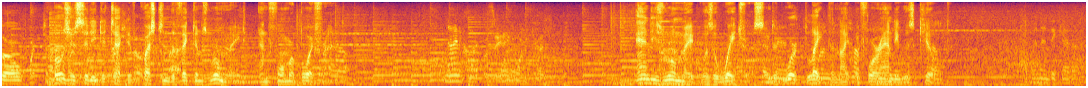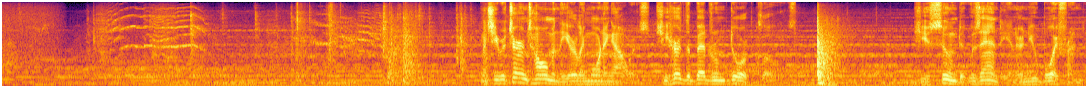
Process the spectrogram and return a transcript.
The Bossier City detective questioned the victim's roommate and former boyfriend. Nine o'clock. Was there anyone present? Andy's roommate was a waitress and had worked late the night before Andy was killed. Went in together. When she returned home in the early morning hours, she heard the bedroom door close. She assumed it was Andy and her new boyfriend,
